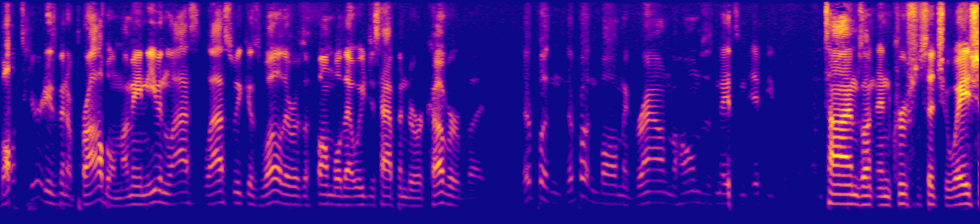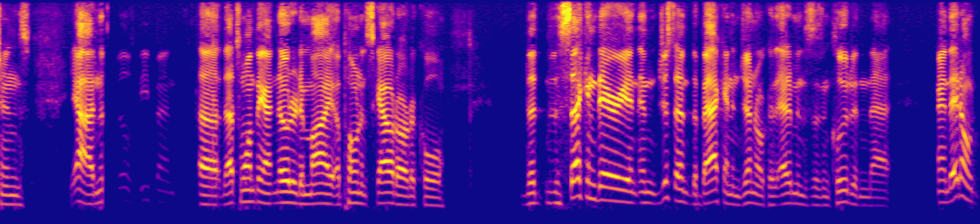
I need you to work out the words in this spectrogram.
ball security has been a problem. I mean, even last last week as well, there was a fumble that we just happened to recover, but they're putting they're putting the ball on the ground. Mahomes has made some iffy times on, in crucial situations. Yeah, and this Bills defense. Uh, that's one thing I noted in my opponent scout article. The the secondary and, and just the back end in general, because Edmunds is included in that and they don't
